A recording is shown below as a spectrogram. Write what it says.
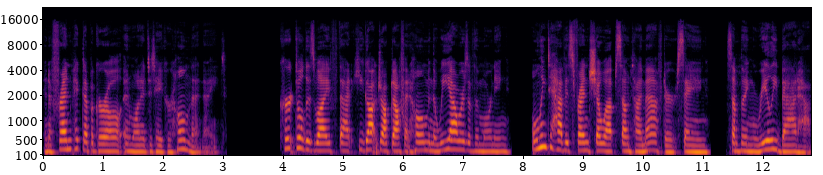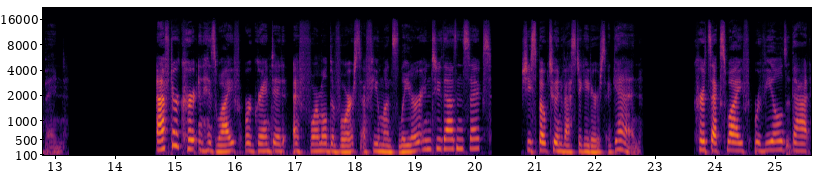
and a friend picked up a girl and wanted to take her home that night. Kurt told his wife that he got dropped off at home in the wee hours of the morning, only to have his friend show up sometime after, saying something really bad happened. After Kurt and his wife were granted a formal divorce a few months later in 2006, she spoke to investigators again. Kurt's ex wife revealed that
